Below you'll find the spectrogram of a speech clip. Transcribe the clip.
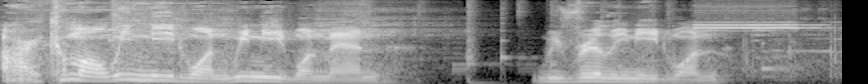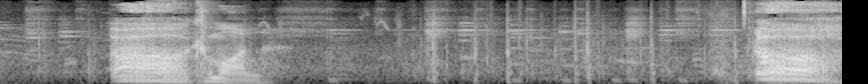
All right, come on. We need one. We need one, man. We really need one. Oh, come on. Oh.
